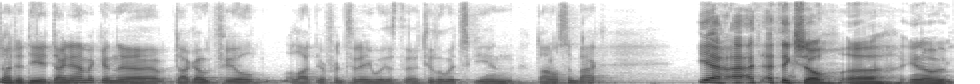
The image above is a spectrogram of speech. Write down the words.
John, did the dynamic in the dugout feel a lot different today with uh, Tulowitzki and Donaldson back? Yeah, I, I think so. Uh, you know,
